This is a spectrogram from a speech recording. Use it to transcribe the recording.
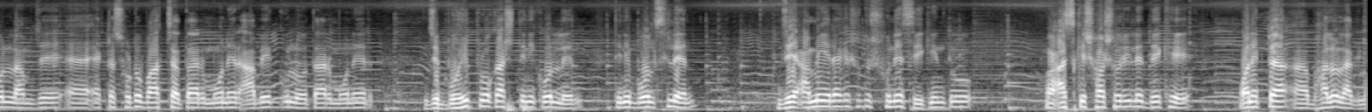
বললাম যে একটা ছোট বাচ্চা তার মনের আবেগগুলো, তার মনের যে বহিঃপ্রকাশ তিনি করলেন, তিনি বলছিলেন যে, আমি আগে শুধু শুনেছি, কিন্তু আজকে সশরীরে দেখে অনেকটা ভালো লাগল।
